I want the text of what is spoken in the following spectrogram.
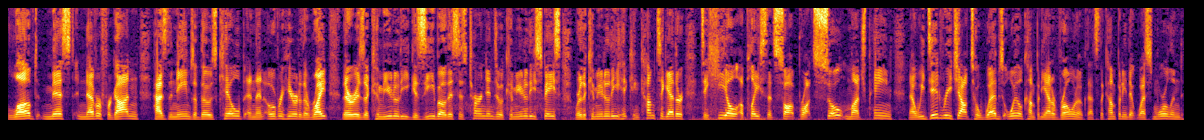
loved, missed, never forgotten, has the names of those killed. And then over here to the right, there is a community gazebo. This has turned into a community space where the community can come together to heal a place that saw, brought so much pain. Now, we did reach out to Webb's Oil Company out of Roanoke. That's the company that Westmoreland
